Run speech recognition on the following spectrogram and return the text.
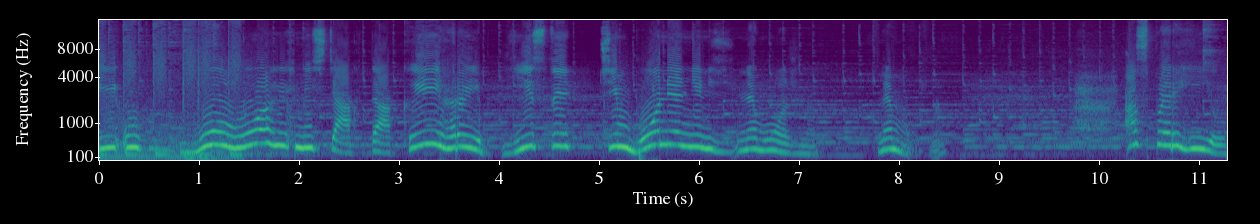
і у вологих місцях. Такий гриб їсти тим більше не можна. Не можна. Аспергіл.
